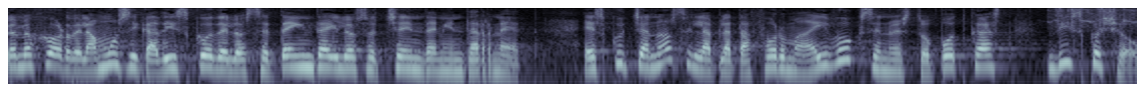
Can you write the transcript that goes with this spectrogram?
Lo mejor de la música disco de los 70 y los 80 en Internet. Escúchanos en la plataforma iVoox en nuestro podcast Disco Show.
